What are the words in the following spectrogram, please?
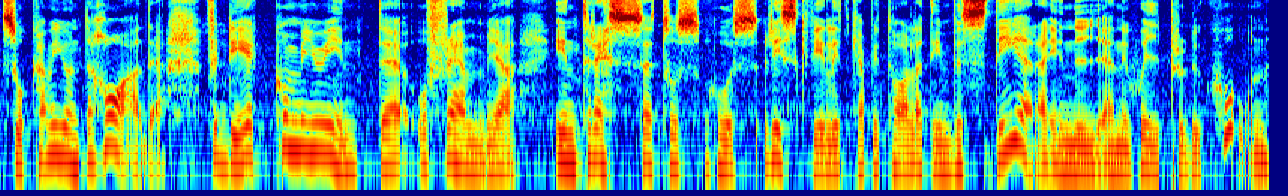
Så kan vi ju inte ha det. För det kommer ju inte att främja intresset hos, hos riskvilligt kapital att investera i ny energiproduktion.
